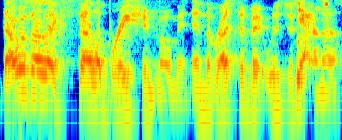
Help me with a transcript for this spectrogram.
that was our like celebration moment, and the rest of it was just Yes. kind of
